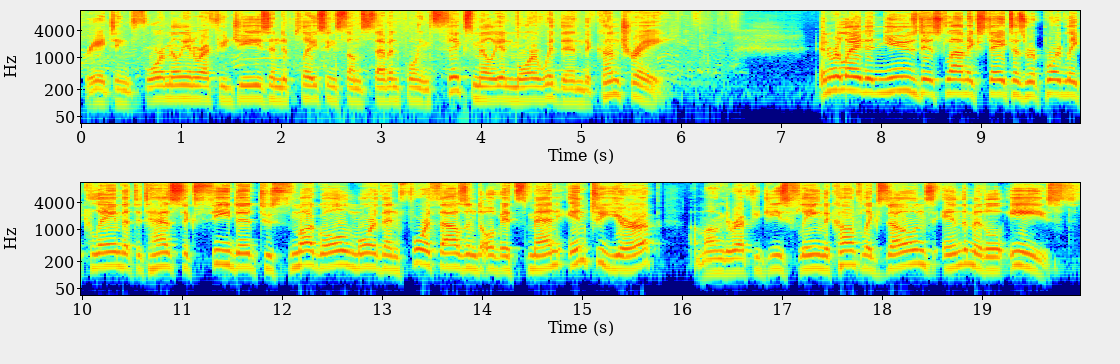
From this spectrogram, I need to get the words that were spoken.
creating 4 million refugees and displacing some 7.6 million more within the country. In related news, the Islamic State has reportedly claimed that it has succeeded to smuggle more than 4,000 of its men into Europe among the refugees fleeing the conflict zones in the Middle East.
